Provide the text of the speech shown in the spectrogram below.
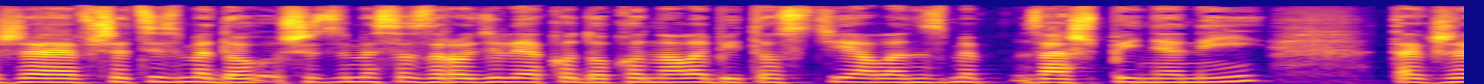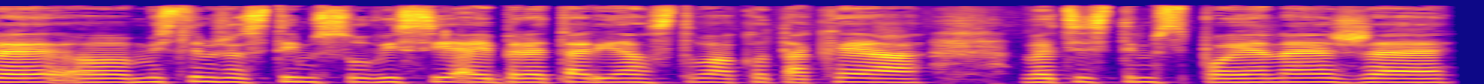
že všetci sme, do, všetci sme sa zrodili ako dokonalé bytosti a len sme zašpinení. Takže e, myslím, že s tým súvisí aj bretarianstvo ako také a veci s tým spojené, že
